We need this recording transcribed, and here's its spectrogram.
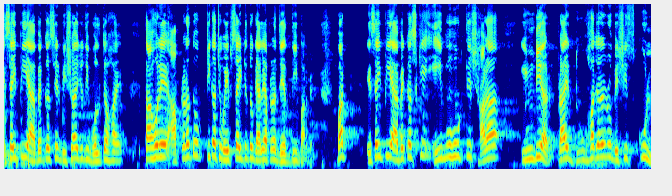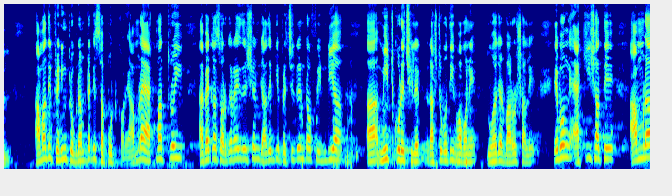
এসআইপি অ্যাবাকাসের বিষয়ে যদি বলতে হয়, তাহলে আপনারা তো, ঠিক আছে ওয়েবসাইটে তো গেলে আপনারা যেতেই পারবেন। বাট এসআইপি অ্যাবাকাসকে এই মুহূর্তে সারা ইন্ডিয়ার প্রায় দু হাজারেরও বেশি স্কুল আমাদের ট্রেনিং প্রোগ্রামটাকে সাপোর্ট করে। আমরা একমাত্রই অ্যাবেকাস অর্গানাইজেশন যাদেরকে প্রেসিডেন্ট অফ ইন্ডিয়া মিট করেছিলেন রাষ্ট্রপতি ভবনে দু হাজার বারো সালে। এবং একই সাথে আমরা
